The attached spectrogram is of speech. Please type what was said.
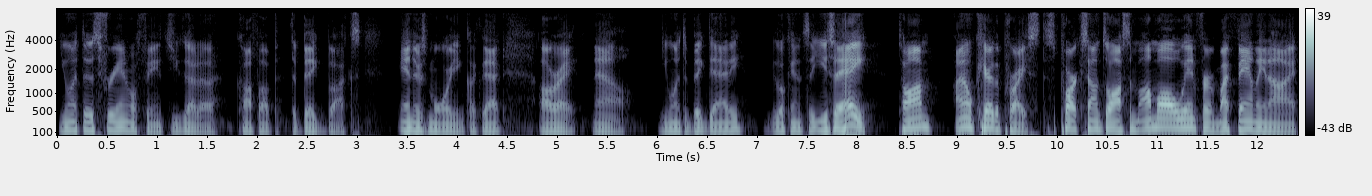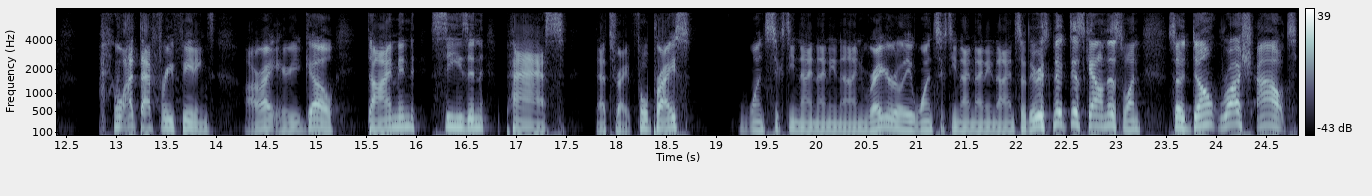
You want those free animal feedings, you gotta cough up the big bucks. And there's more. You can click that. All right, now you want the Big Daddy? You look and say, you say, hey Tom, I don't care the price. This park sounds awesome. I'm all in for my family and I. I want that free feedings. All right, here you go. Diamond season pass. That's right. Full price, 169.99. Regularly 169.99. So there is no discount on this one. So don't rush out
